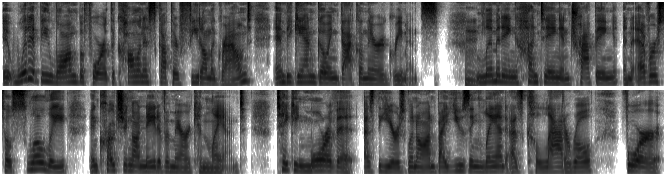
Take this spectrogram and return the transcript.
it wouldn't be long before the colonists got their feet on the ground and began going back on their agreements. Hmm. Limiting hunting and trapping, and ever so slowly encroaching on Native American land, taking more of it as the years went on by using land as collateral for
